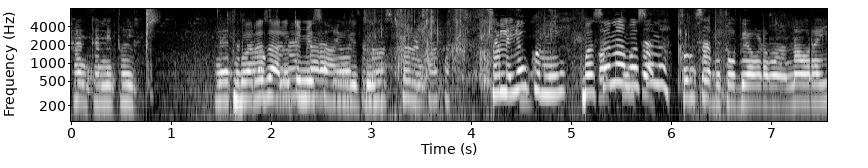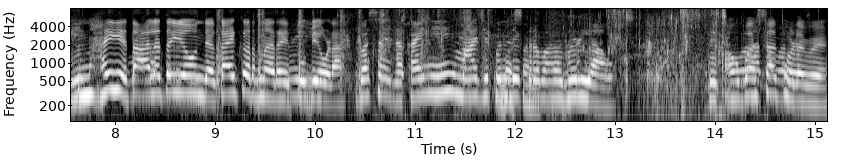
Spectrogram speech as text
ठणठणीत होईल. बरं झालं तुम्ही सांगितलं. नवस फिरून टाका. चला येऊ का मी? बसा ना, बसा ना. तुमचा बी तो बेवडा नवरा येईल. नाही येत आला तर येऊन द्या. काय करणार आहे तो बेवडा? बसायला काही नाही. माझे पण बसा. लेकर बाळा घरी आव अहो बसा थोडा वेळ.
